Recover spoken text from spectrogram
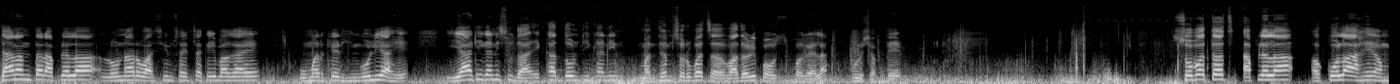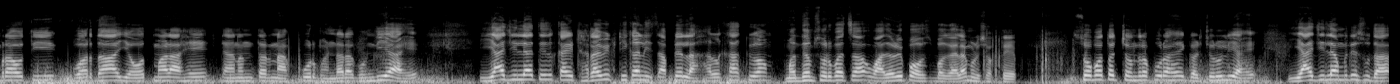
त्यानंतर आपल्याला लोणार वाशिम साईडचा काही भाग आहे उमरखेड हिंगोली आहे. या ठिकाणी सुद्धा एकाच दोन ठिकाणी मध्यम स्वरूपाचा वादळी पाऊस बघायला मिळू शकते. सोबतच आपल्याला अकोला आहे अमरावती वर्धा यवतमाळ आहे. त्यानंतर नागपूर भंडारा गोंदिया आहे. या जिल्ह्यातील काही ठराविक ठिकाणीच आपल्याला हलका किंवा मध्यम स्वरूपाचा वादळी पाऊस बघायला मिळू शकते. सोबतच चंद्रपूर आहे गडचिरोली आहे. या जिल्ह्यामध्ये सुद्धा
